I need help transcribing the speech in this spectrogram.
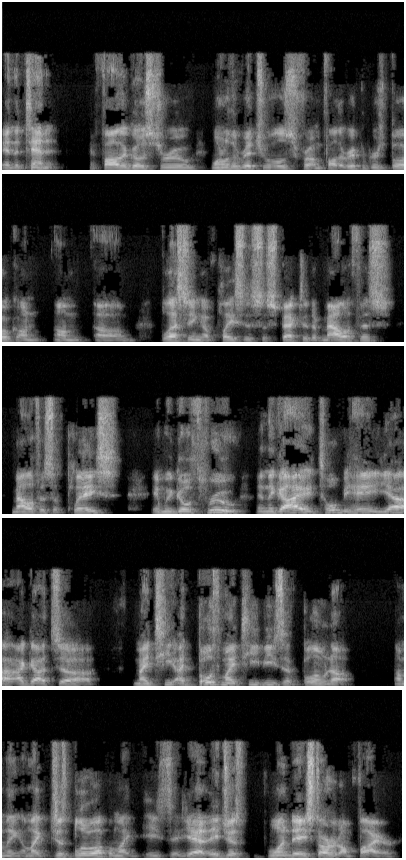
and the tenant and Father goes through one of the rituals from Father Ripperger's book on on um, blessing of places suspected of malefice, malefice of place. And we go through, and the guy told me, "Hey, yeah, I got uh, my t. I, both my TVs have blown up." I'm like, I'm like, just blew up. I'm like, he said, "Yeah, they just one day started on fire."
